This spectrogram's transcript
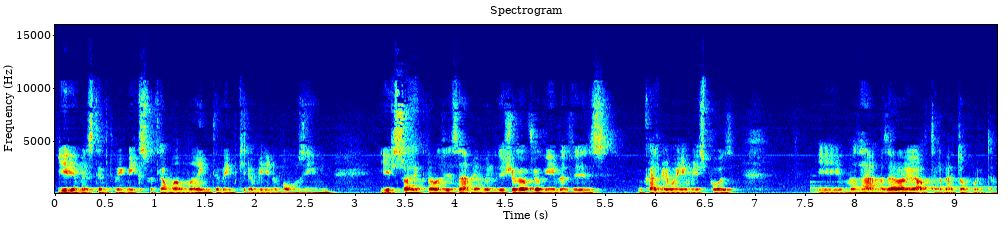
E ele ao mesmo tempo também meio que só quer uma mãe também, porque ele é um menino bonzinho. E ele só reclama às vezes, ah, minha mãe não deixa jogar videogame às vezes. No caso, minha mãe é minha esposa. E, mas, ah, mas ela é legal, tá? Não é tão ruim, então.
